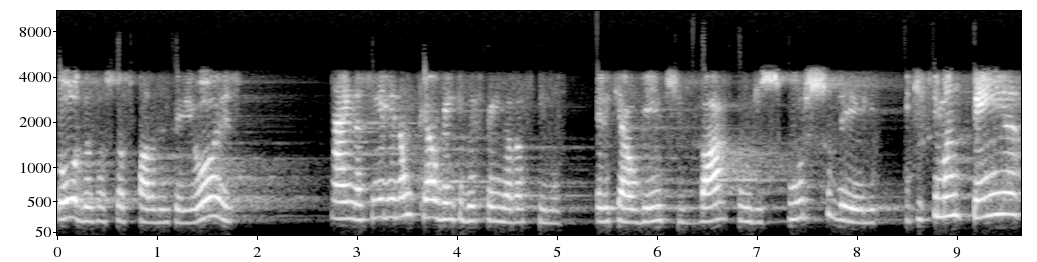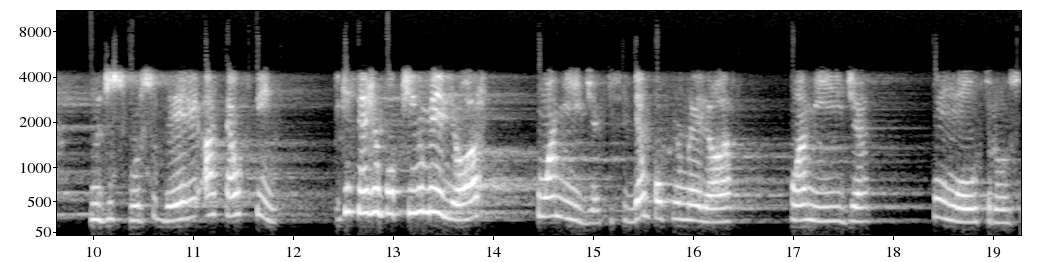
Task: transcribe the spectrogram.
todas as suas falas anteriores, Ainda assim, ele não quer alguém que defenda a vacina. Ele quer alguém que vá com o discurso dele e que se mantenha no discurso dele até o fim. E que seja um pouquinho melhor com a mídia, que se dê um pouquinho melhor com a mídia, com outros,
